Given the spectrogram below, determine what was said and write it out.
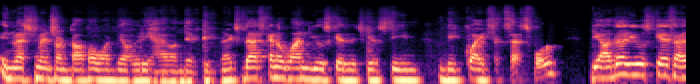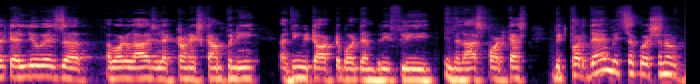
investments on top of what they already have on their team. Right. So that's kind of one use case which we have seen be quite successful. The other use case I'll tell you is uh, about a large electronics company I think we talked about them briefly in the last podcast. But for them, it's a question of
